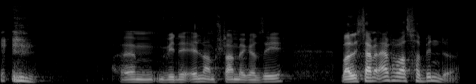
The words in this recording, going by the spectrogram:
ähm, WDL am Starnberger See, weil ich damit einfach was verbinde.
